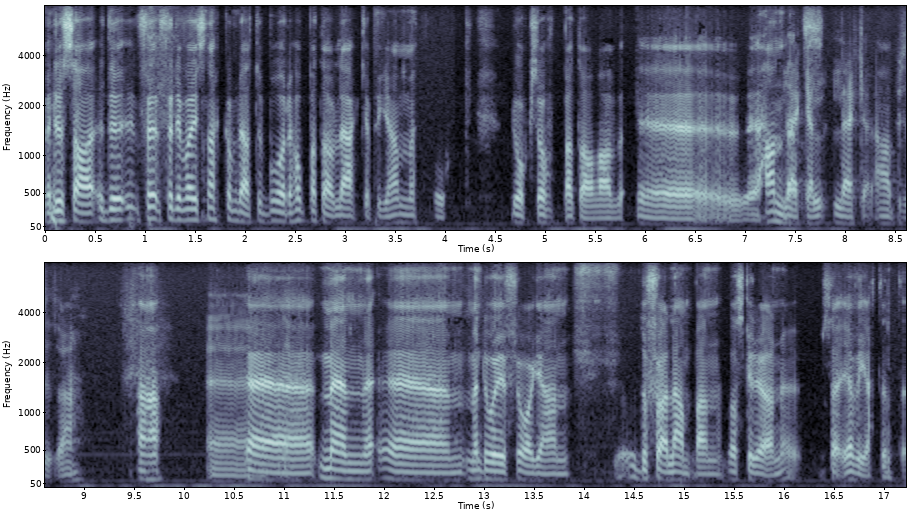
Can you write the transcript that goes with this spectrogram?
men du sa... Du, för, för det var ju snack om det att du både hoppat av läkarprogrammet och du också hoppat av eh, handels. Läkar. Ja, precis. Ja. Ja. Eh, Eh, men, eh, men då är ju frågan... Då frågar lampan, vad ska du göra nu? Så jag vet inte.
